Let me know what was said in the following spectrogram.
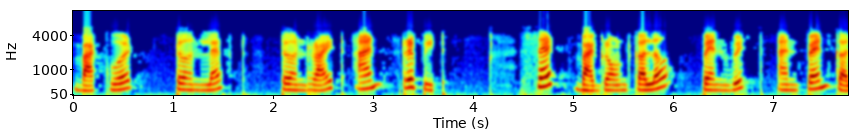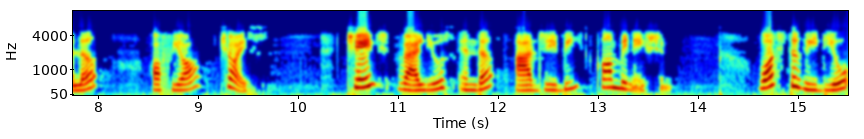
backward, turn left, turn right and repeat. Set background color, pen width and pen color of your choice. Change values in the RGB combination. Watch the video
